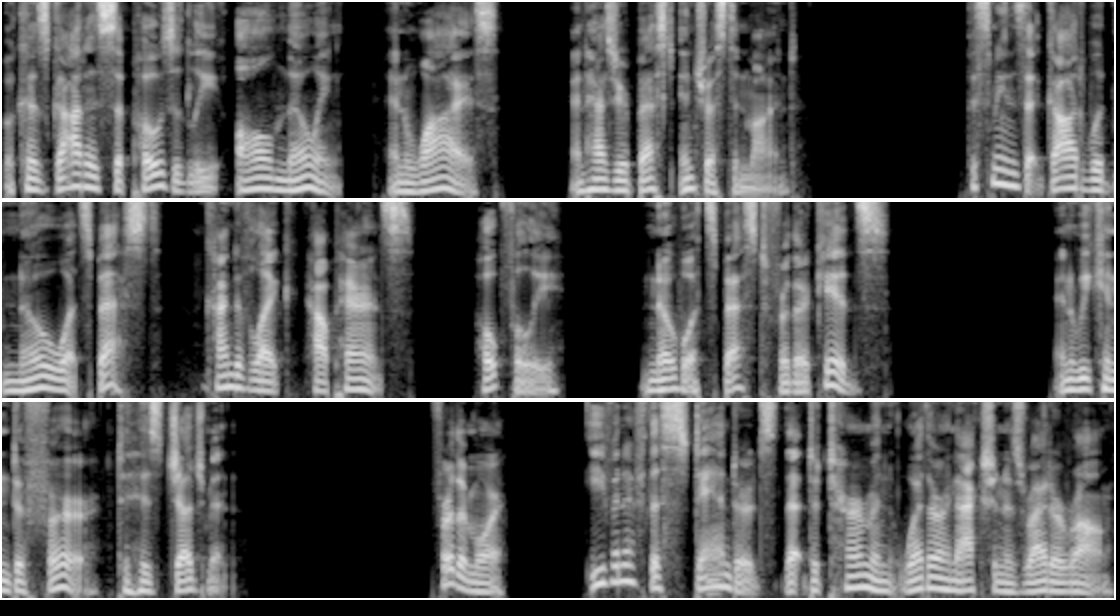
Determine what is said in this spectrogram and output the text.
because God is supposedly all knowing and wise and has your best interest in mind. This means that God would know what's best, kind of like how parents, hopefully, know what's best for their kids. And we can defer to his judgment. Furthermore, even if the standards that determine whether an action is right or wrong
